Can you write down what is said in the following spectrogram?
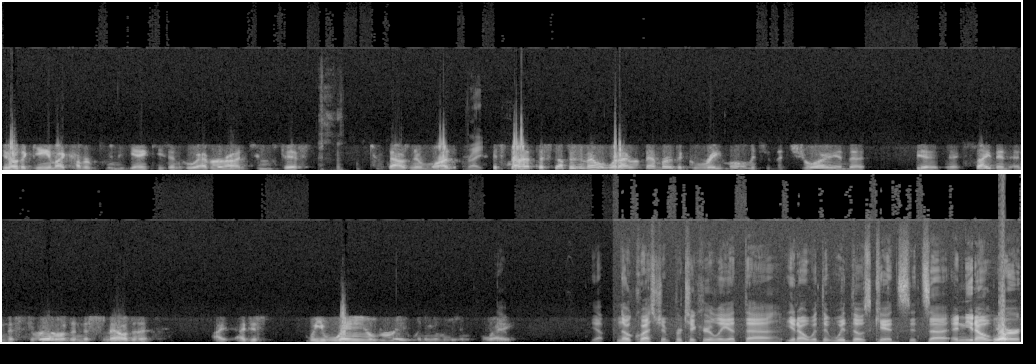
you know, the game I covered between the Yankees and whoever on June fifth, two thousand and one. Right. It's not the stuff isn't remembered. What I remember are the great moments and the joy and the, the, the excitement and the thrills and the smells and the, I, I just we way overrate winning and losing. Way. Yep, no question. Particularly at the you know with the, with those kids, it's uh, and you know Yep. we're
